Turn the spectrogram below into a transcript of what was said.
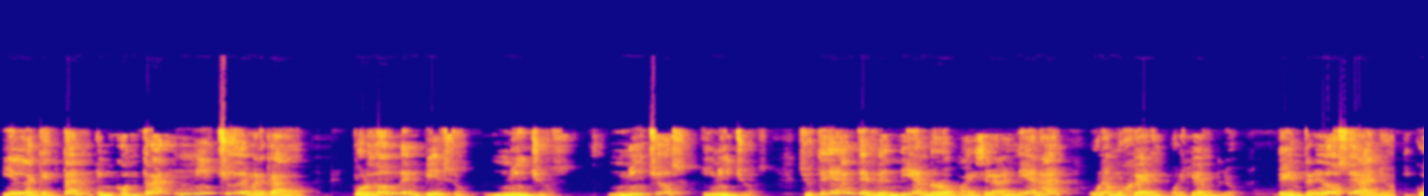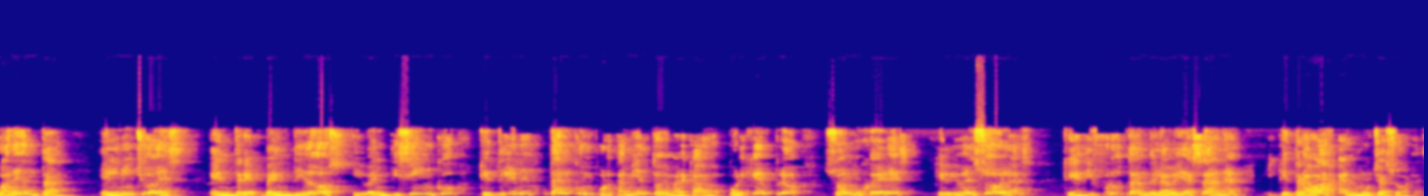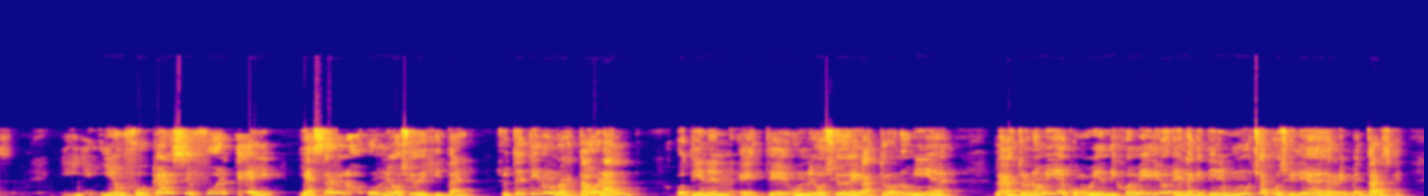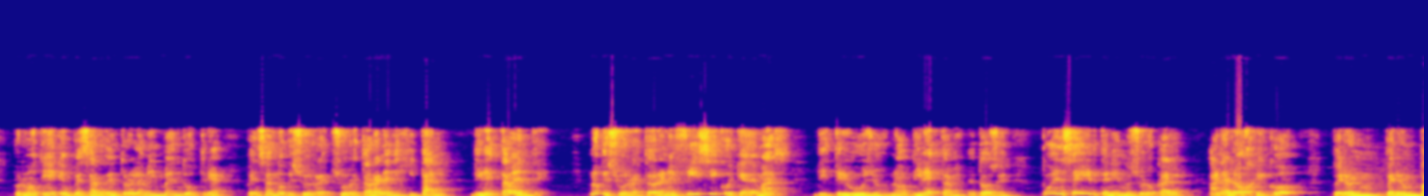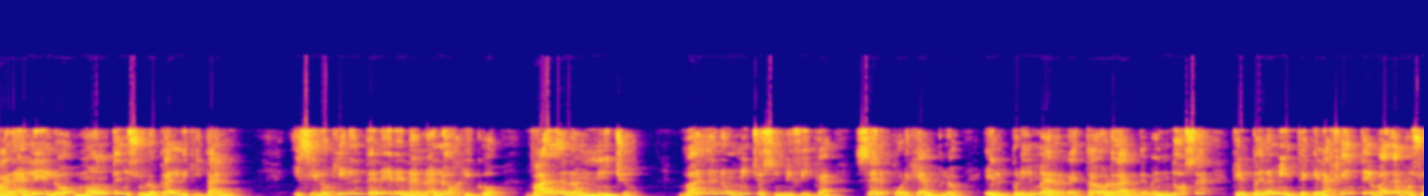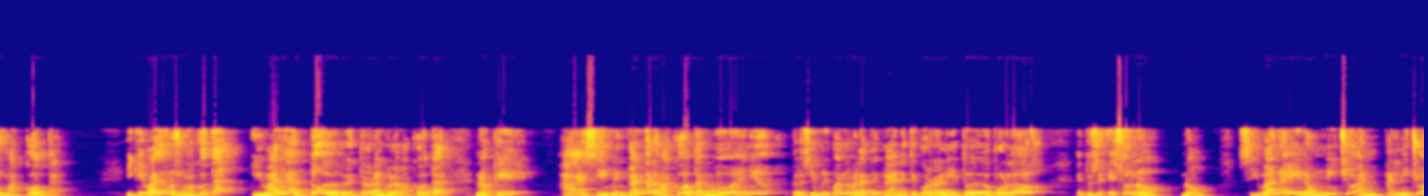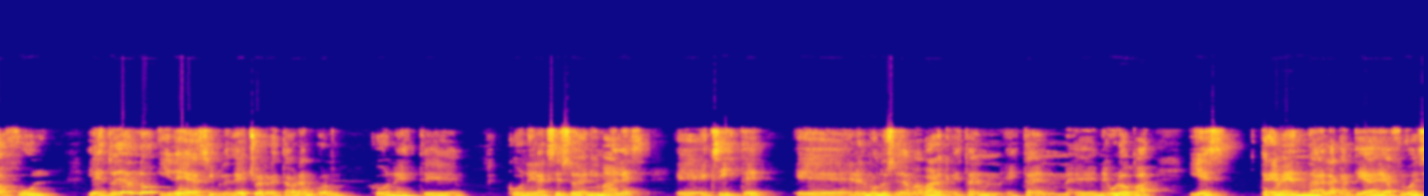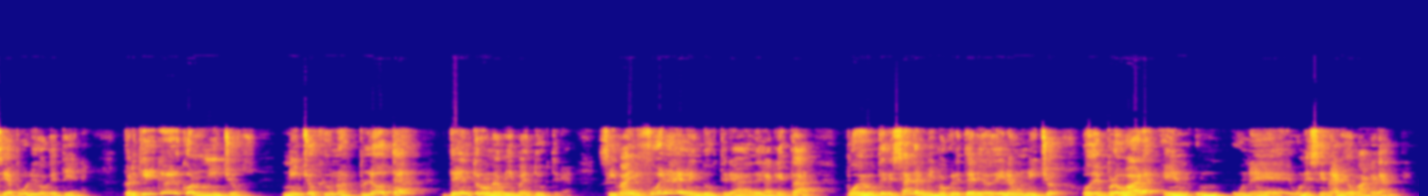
Y en la que están, encontrar nicho de mercado. ¿Por dónde empiezo? Nichos. Nichos y nichos. Si ustedes antes vendían ropa y se la vendían a una mujer, por ejemplo, de entre 12 años y 40, el nicho es entre 22 y 25 que tienen tal comportamiento de mercado. Por ejemplo, son mujeres que viven solas, que disfrutan de la vida sana y que trabajan muchas horas. Y, y, enfocarse fuerte ahí y hacerlo un negocio digital. Si usted tiene un restaurante o tienen este, un negocio de gastronomía. La gastronomía, como bien dijo Emilio, es la que tiene muchas posibilidades de reinventarse, pero uno tiene que empezar dentro de la misma industria pensando que su, restaurante es digital, directamente. No que su restaurante es físico y que además distribuyo, no, directamente. Entonces, pueden seguir teniendo su local analógico, pero en, pero en paralelo monten su local digital. Y si lo quieren tener en analógico, vayan a un nicho. Vayan a un nicho significa ser, por ejemplo, el primer restaurante de Mendoza que permite que la gente vaya con su mascota. Y que vaya con su mascota y vaya a todo el restaurante con la mascota. No que, ah, sí, me encanta la mascota como dueño, pero siempre y cuando me la tenga en este corralito de 2x2. Entonces, eso no, no. Si van a ir a un nicho, al nicho a full, les estoy dando ideas simples. De hecho, el restaurante con, con, este, con el acceso de animales eh, existe eh, en el mundo, se llama Bark, está, en, está en, Europa y es tremenda la cantidad de afluencia de público que tiene. Pero tiene que ver con nichos, nichos que uno explota dentro de una misma industria. Si va a ir fuera de la industria de la que está, puede utilizar el mismo criterio de ir a un nicho o de probar en un, un, eh, un escenario más grande.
